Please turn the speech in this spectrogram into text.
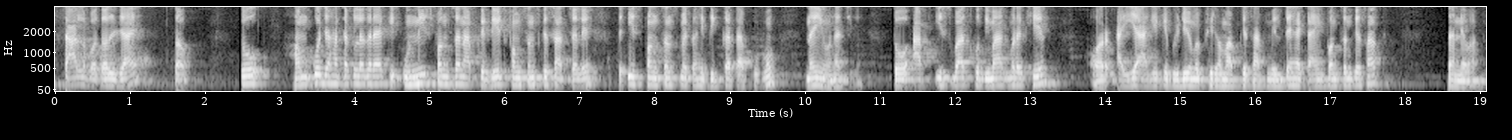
साल बदल जाए तब। तो हमको जहाँ तक लग रहा है कि 19 फ़ंक्शन आपके डेट फ़ंक्शंस के साथ चले तो इस फ़ंक्शंस में कहीं दिक्कत आपको नहीं होना चाहिए। तो आप इस बात को दिमाग में रखिए और आइए आगे के वीडियो में फिर हम आपके साथ मिलते हैं टाइम फ़ंक्शन के साथ। धन्यवाद।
